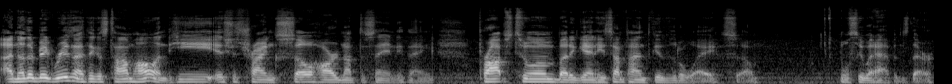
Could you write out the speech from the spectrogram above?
another big reason I think is Tom Holland. He is just trying so hard not to say anything. Props to him, but again, he sometimes gives it away. So we'll see what happens there.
